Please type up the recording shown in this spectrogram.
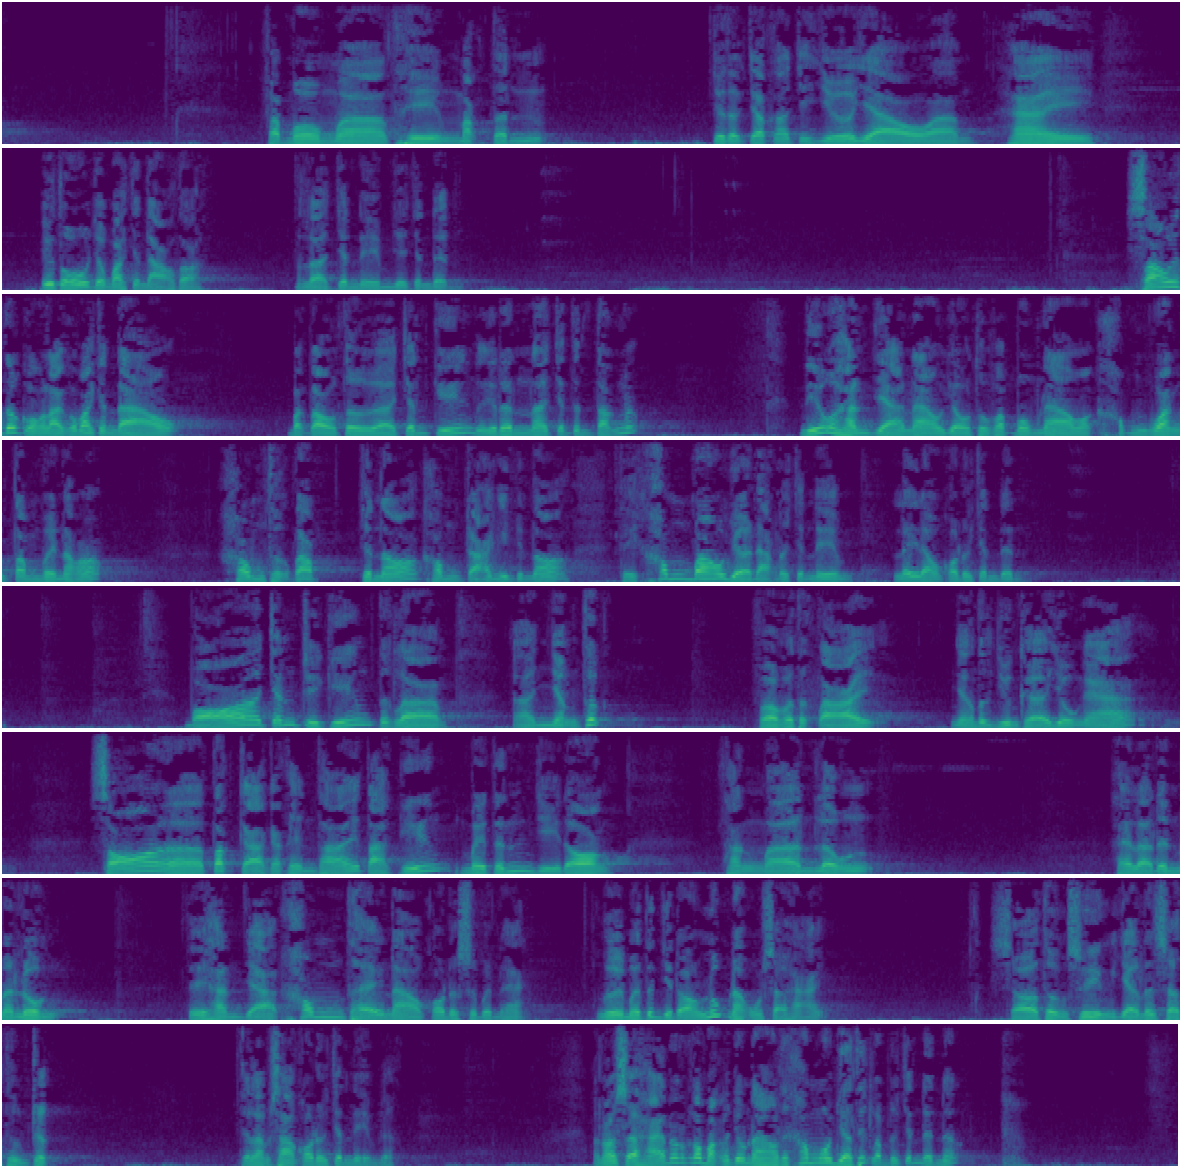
Pháp môn à, thiền, mặc tịnh chưa thực chất chỉ dựa vào à, hai yếu tố trong bát chánh đạo thôi. Tức là chánh niệm và chánh định. Sáu yếu tố còn lại của bát chánh đạo bắt đầu từ à, chánh kiến đến à, chánh tinh tấn đó nếu hành giả nào dầu thuộc pháp môn nào mà không quan tâm về nó không thực tập trên nó không trải nghiệm trên nó thì không bao giờ đạt được chánh niệm lấy đâu có được chánh định. Bỏ chánh tri kiến tức là à, nhận thức vào với thực tại nhận thức duyên khể vô ngã xóa ờ, tất cả các hình thái tà kiến, mê tín, dị đoan, thần mệnh, luận, hay là định mệnh luận, thì hành giả không thể nào có được sự bình an. Người mê tín, dị đoan lúc nào cũng sợ hãi, sợ thường xuyên, dẫn đến sợ thường trực. Thì làm sao có được chánh niệm được? Mà nói sợ hãi nó có mặt ở chỗ nào thì không bao giờ thiết lập được chánh định đó.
